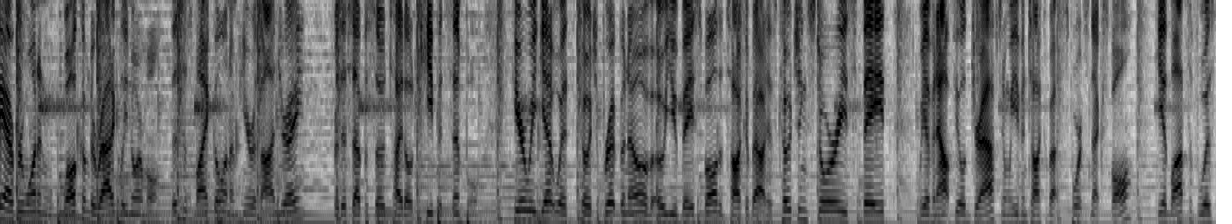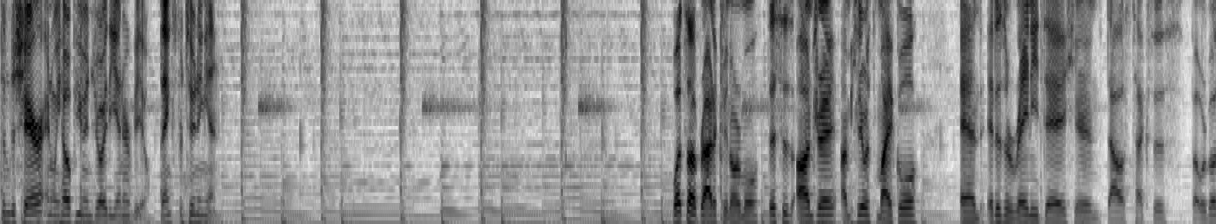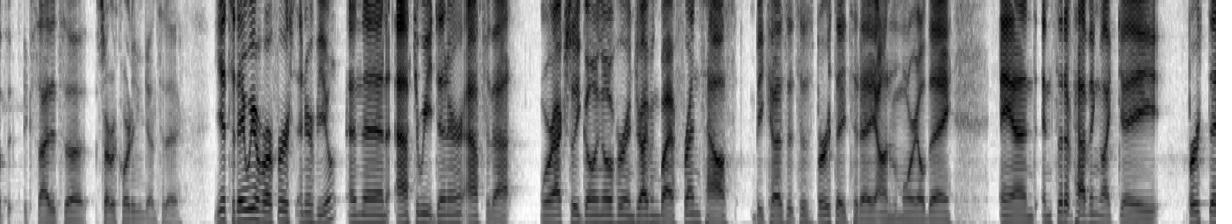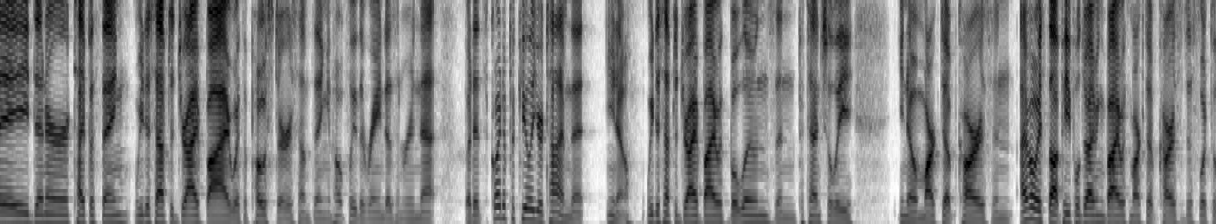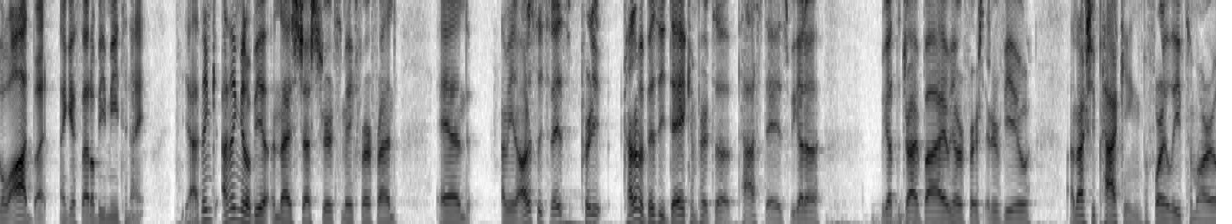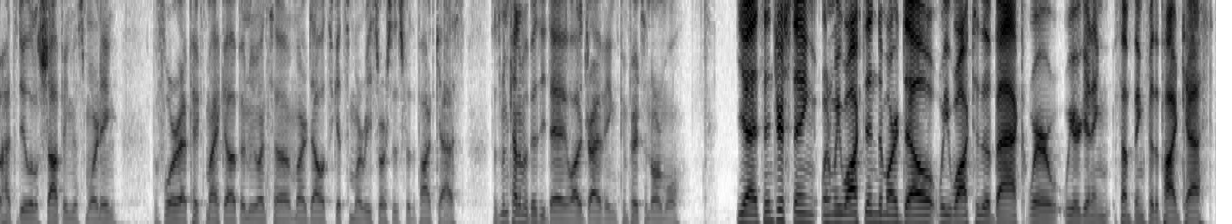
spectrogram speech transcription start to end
Hey everyone, and welcome to Radically Normal. This is Michael, and I'm here with Andre for this episode titled Keep It Simple. Here we get with Coach Britt Bonneau of OU Baseball to talk about his coaching stories, faith. We have an outfield draft, and we even talk about sports next fall. He had lots of wisdom to share, and we hope you enjoy the interview. Thanks for tuning in. What's up, Radically Normal? This is Andre. I'm here with Michael and it is a rainy day here in Dallas, Texas, but we're both excited to start recording again today. Yeah, today we have our first interview, and then after we eat dinner, after that, we're actually going over and driving by a friend's house because it's his birthday today on Memorial Day. And instead of having like a birthday dinner type of thing, we just have to drive by with a poster or something, and hopefully the rain doesn't ruin that. But it's quite a peculiar time that, you know, we just have to drive by with balloons and potentially you know, marked up cars. And I've always thought people driving by with marked up cars just looked a little odd, but I guess that'll be me tonight. Yeah, I think I think it'll be a, a nice gesture to make for a friend. And I mean, honestly, today's pretty kind of a busy day compared to past days. We got a we got the drive by. We have our first interview. I'm actually packing before I leave tomorrow. I had to do a little shopping this morning before I picked Mike up, and we went to Mardel to get some more resources for the podcast. So it's been kind of a busy day, a lot of driving compared to normal. Yeah, it's interesting. When we walked into Mardel, we walked to the back where we were getting something for the podcast,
